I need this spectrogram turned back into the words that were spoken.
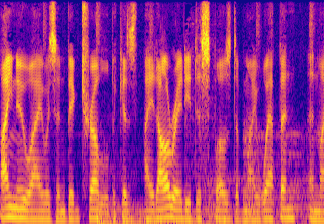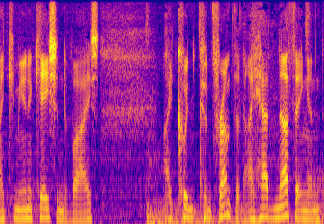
I knew I was in big trouble because I'd already disposed of my weapon and my communication device. I couldn't confront them. I had nothing, and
